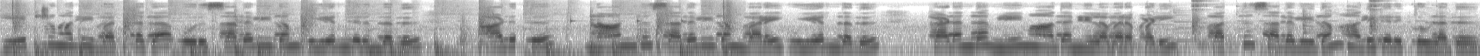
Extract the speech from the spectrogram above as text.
ஏற்றுமதி வர்த்தக ஒரு சதவீதம் உயர்ந்திருந்தது. அடுத்து நான்கு சதவீதம் வரை உயர்ந்தது. கடந்த மே மாத நிலவரப்படி பத்து சதவீதம் அதிகரித்துள்ளது.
